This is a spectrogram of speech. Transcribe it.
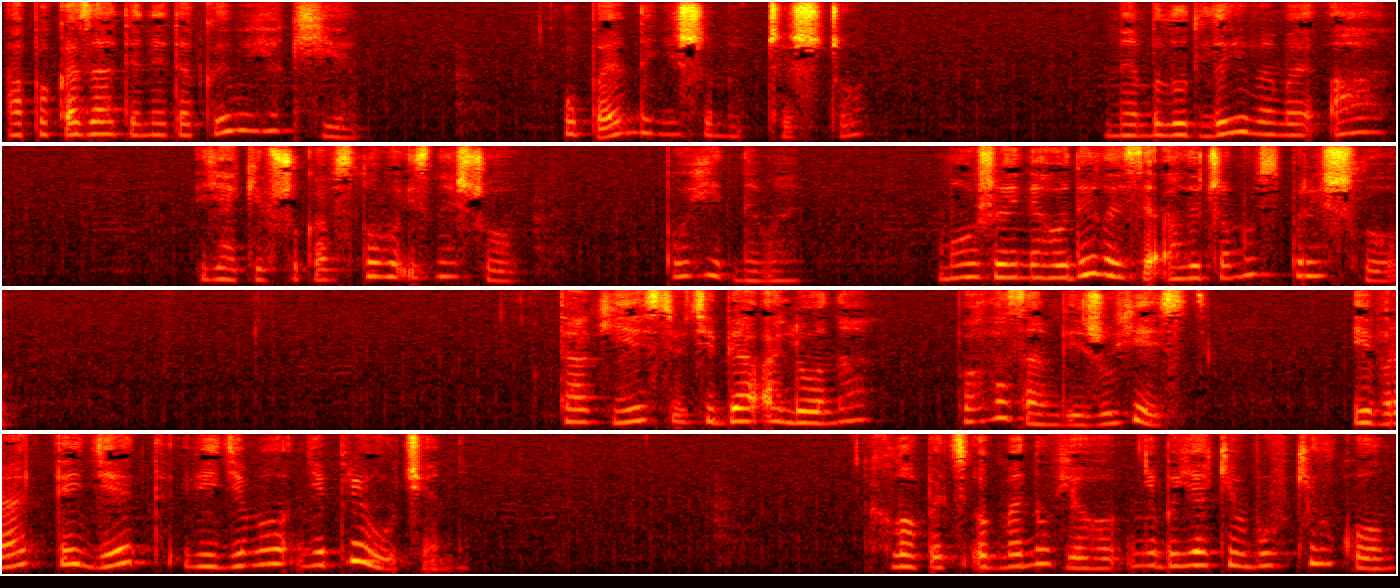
а показати не такими, як є, упевненішими, чи що, не блудливими, а, Яків шукав слово і знайшов, погідними. Може, й не годилася, але чомусь прийшло. Так, есть у тебя Алена, по глазам вижу, есть. И врать ты, дед, видимо, не приучен. Хлопець обминув його, ніби Яків був кілком,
